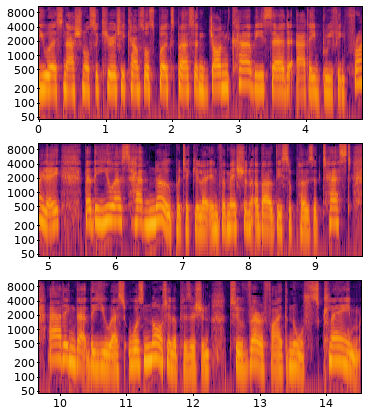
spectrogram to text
U.S. National Security Council spokesperson John Kirby said at a briefing Friday that the U.S. had no particular information about the supposed test, adding that the U.S. was not in a position to verify the North's claim.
